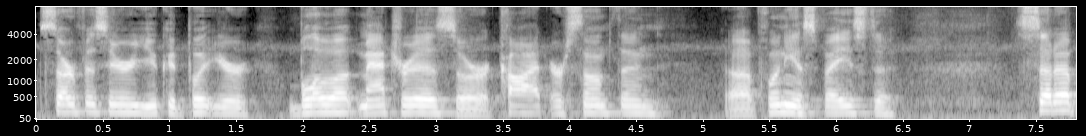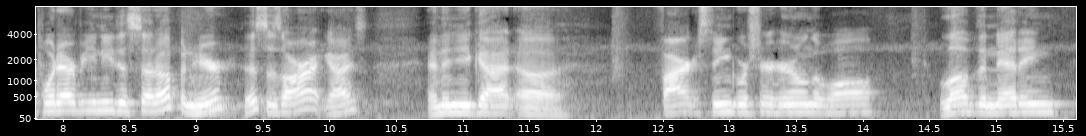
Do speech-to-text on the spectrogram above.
surface here. You could put your blow up mattress or a cot or something. Uh, plenty of space to set up whatever you need to set up in here. This is all right, guys. And then you got a uh, fire extinguisher here on the wall. Love the netting.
